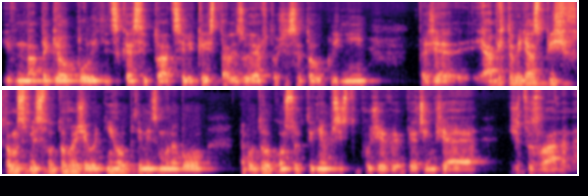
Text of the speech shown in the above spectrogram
i na té geopolitické situaci vykrystalizuje v to, že se to uklidní. Takže já bych to viděl spíš v tom smyslu toho životního optimismu nebo nebo toho konstruktivního přístupu, že věřím, že, že to zvládneme.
